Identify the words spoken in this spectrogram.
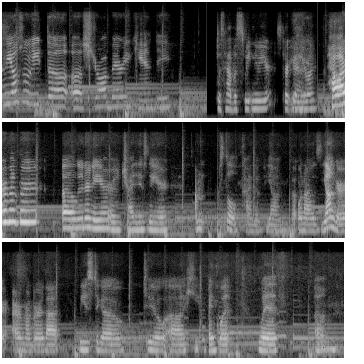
We also eat the uh, strawberry candy. Just have a sweet new year. Start your yeah. new one. How I remember uh, Lunar New Year or Chinese New Year, I'm still kind of young, but when I was younger, I remember that we used to go to a banquet with um,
